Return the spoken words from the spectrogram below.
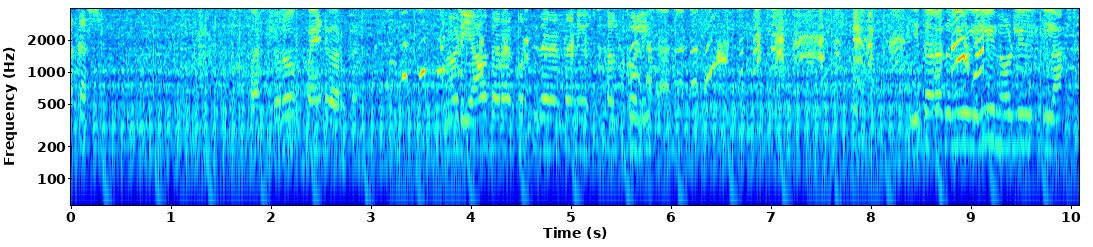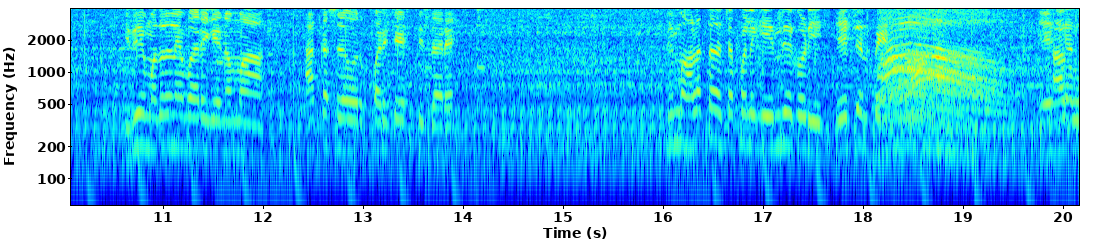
ಆಕಾಶ್. ಬರ್ತಿರೋ ಪಾಯಿಂಟ್ ಬರ್ತದೆ. ನೋಡಿ ಯಾವ ತರ ಕೊಡ್ತಿದ್ದಾರೆ ಅಂತ ನೀವು ಕಲ್ತ್ಕೊಳ್ಳಿ. ಈ ಥರದ್ದು ನೀವು ಎಲ್ಲಿ ನೋಡ್ಲಿಕ್ಕಿಲ್ಲ. ಇದೇ ಮೊದಲನೇ ಬಾರಿಗೆ ನಮ್ಮ ಆಕಾಶ್ ಅವರು ಪರಿಚಯಿಸ್ತಿದ್ದಾರೆ. ನಿಮ್ಮ ಹಳತ ಚಪ್ಪಲಿಗೆ ಹಿಂದೆ ಕೊಡಿ ಏಷ್ಯನ್ ಪೇಂಟ್. ಹಾಗೂ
